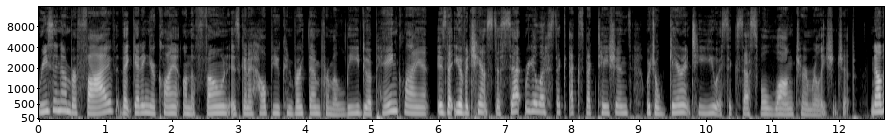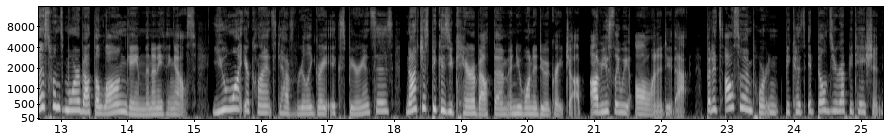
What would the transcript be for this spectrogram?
Reason number five that getting your client on the phone is going to help you convert them from a lead to a paying client is that you have a chance to set realistic expectations, which will guarantee you a successful long term relationship. Now, this one's more about the long game than anything else. You want your clients to have really great experiences, not just because you care about them and you want to do a great job. Obviously, we all want to do that. But it's also important because it builds your reputation.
